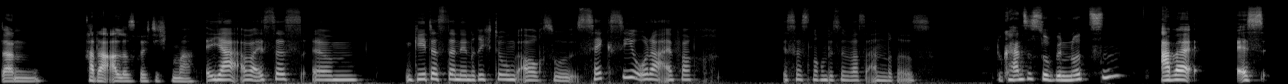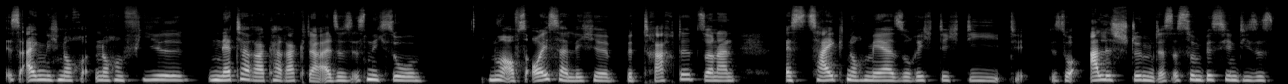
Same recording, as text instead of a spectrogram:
dann hat er alles richtig gemacht. Ja, aber ist das, ähm, geht das dann in Richtung auch so sexy oder einfach ist das noch ein bisschen was anderes? Du kannst es so benutzen, aber es ist eigentlich noch, noch ein viel netterer Charakter. Also es ist nicht so nur aufs Äußerliche betrachtet, sondern es zeigt noch mehr so richtig die, die so alles stimmt. Es ist so ein bisschen dieses,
